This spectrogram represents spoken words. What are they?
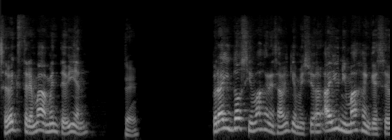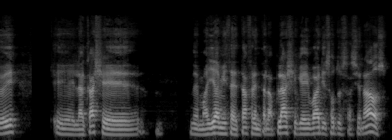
se ve extremadamente bien. Sí. Pero hay dos imágenes a mí que me hicieron. Hay una imagen que se ve eh, la calle de Miami, esta que está frente a la playa, que hay varios autos estacionados.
